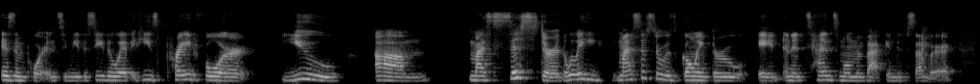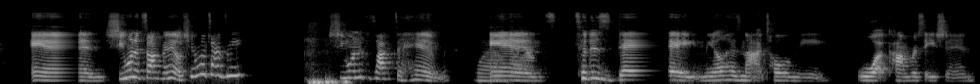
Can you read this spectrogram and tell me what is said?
is important to me to see the way that he's prayed for you um my sister the way he my sister was going through a, an intense moment back in december and she wanted to talk to neil she wanted to talk to me she wanted to talk to him wow. and to this day neil has not told me what conversation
